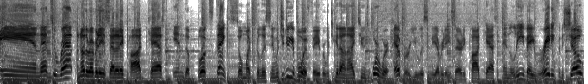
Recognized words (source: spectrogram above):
And that's a wrap. Another Everyday Saturday podcast in the books. Thanks so much for listening. Would you do your boy a favor? Would you get on iTunes or wherever you listen to the Everyday Saturday podcast and leave a rating for the show?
